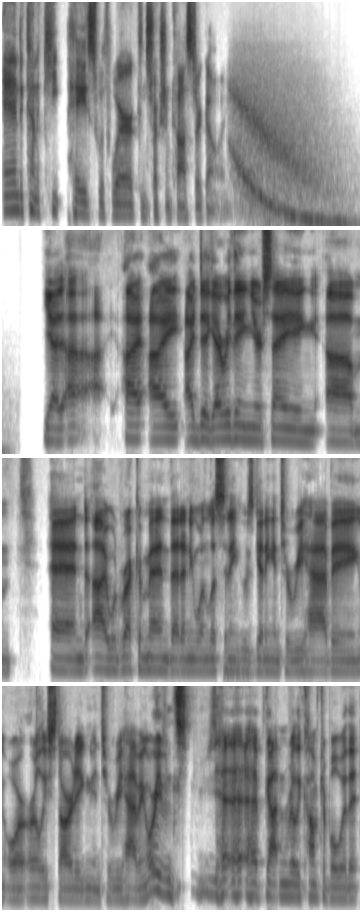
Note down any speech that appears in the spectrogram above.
and to kind of keep pace with where construction costs are going. Yeah, I I I, dig everything you're saying. Um, and I would recommend that anyone listening who's getting into rehabbing or early starting into rehabbing or even have gotten really comfortable with it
